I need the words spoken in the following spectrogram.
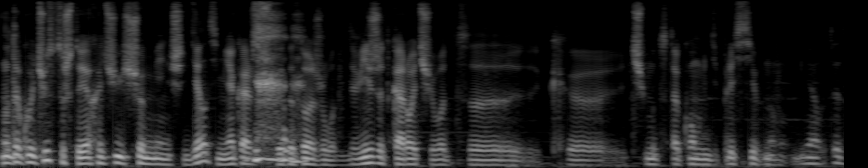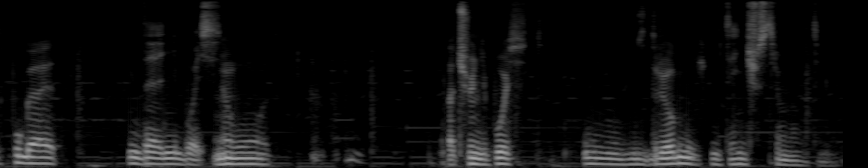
Ну, такое чувство, что я хочу еще меньше делать, и мне кажется, что это тоже вот движет, короче, вот э, к э, чему-то такому депрессивному. Меня вот это пугает. Да, не бойся. Вот. А что не бойся М, Стрёмно же. Да ничего стрёмного в этом нет.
